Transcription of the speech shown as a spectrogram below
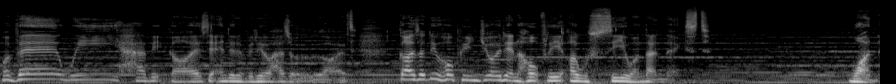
Well, there we have it, guys. The end of the video has arrived. Guys, I do hope you enjoyed it, and hopefully I will see you on that next one.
